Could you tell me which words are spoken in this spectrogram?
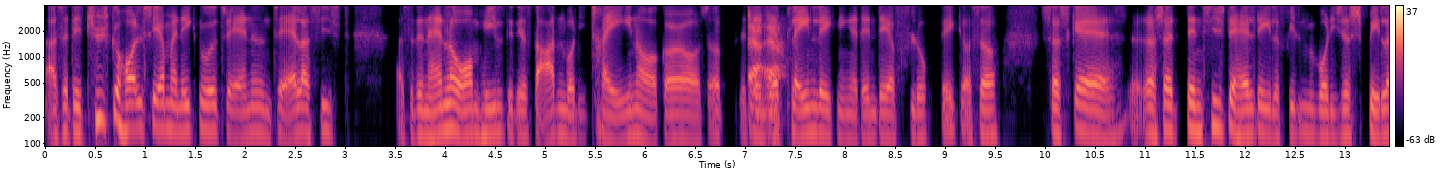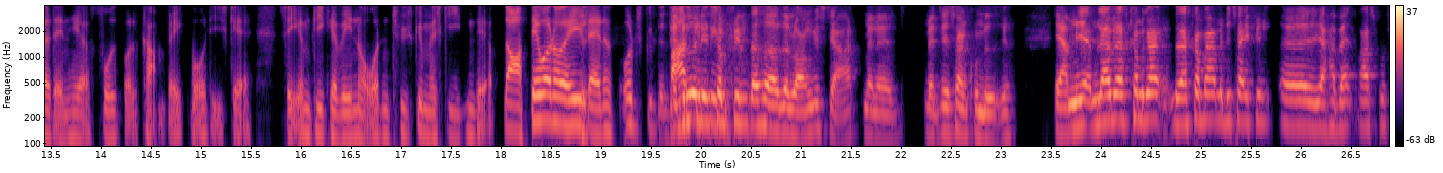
Altså det tyske hold ser man ikke noget til andet end til allersidst. Altså den handler jo om hele det der starten, hvor de træner og gør, og så den Ja, der planlægning af den der flugt, ikke? Og så, så skal, og så den sidste halvdel af filmen, hvor de så spiller den her fodboldkamp, ikke? Hvor de skal se, om de kan vinde over den tyske maskine der. Nå, det var noget helt andet. Undskyld. Det, det lyder lidt som film, der hedder The Longest Yard, men, øh, men det er så en komedie. Ja, men ja, lad, lad, os komme i gang. lad os komme i gang med de tre film, øh, jeg har valgt, Rasmus.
